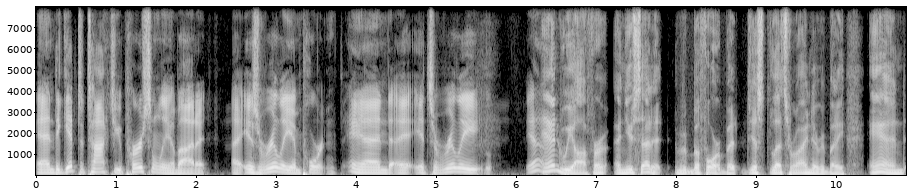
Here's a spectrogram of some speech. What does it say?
And to get to talk to you personally about it uh, is really important, and uh, it's a really yeah. And we offer, and you said it before, but just let's remind everybody. And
